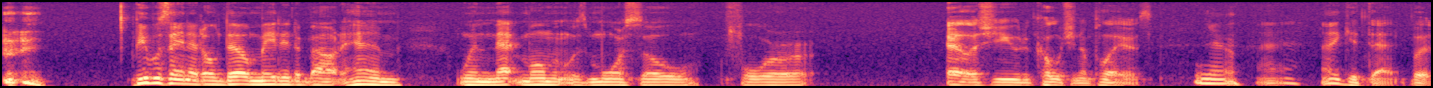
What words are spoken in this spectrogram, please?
people saying that Odell made it about him when that moment was more so for LSU, the coach and the players. Yeah. I, I get that, but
